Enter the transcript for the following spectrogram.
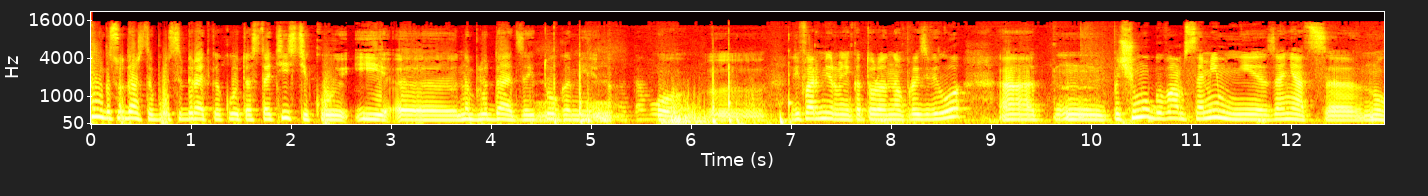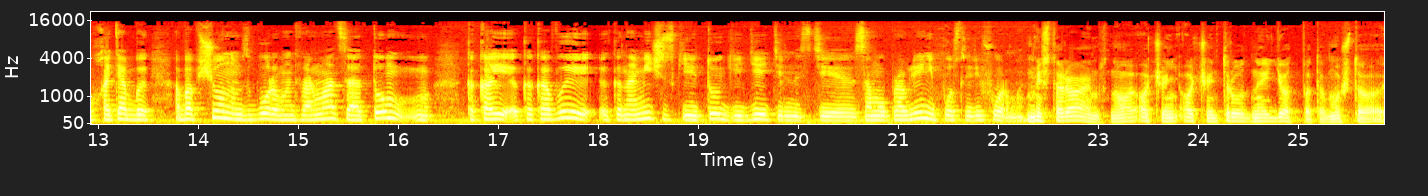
государство будет собирать какую-то статистику и э, наблюдать за итогами того, э, реформирования, которое оно произвело, а, почему бы вам самим не заняться ну, хотя бы обобщенным сбором информации о том, какой, каковы экономические итоги деятельности самоуправления после реформы? Мы стараемся, но очень, очень трудно идет, потому что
